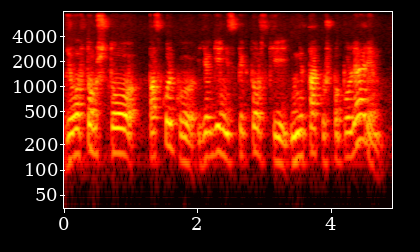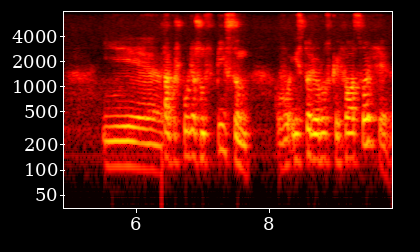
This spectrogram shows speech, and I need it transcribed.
Дело в том, что поскольку Евгений Спекторский не так уж популярен, и так уж получилось, он вписан в историю русской философии,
